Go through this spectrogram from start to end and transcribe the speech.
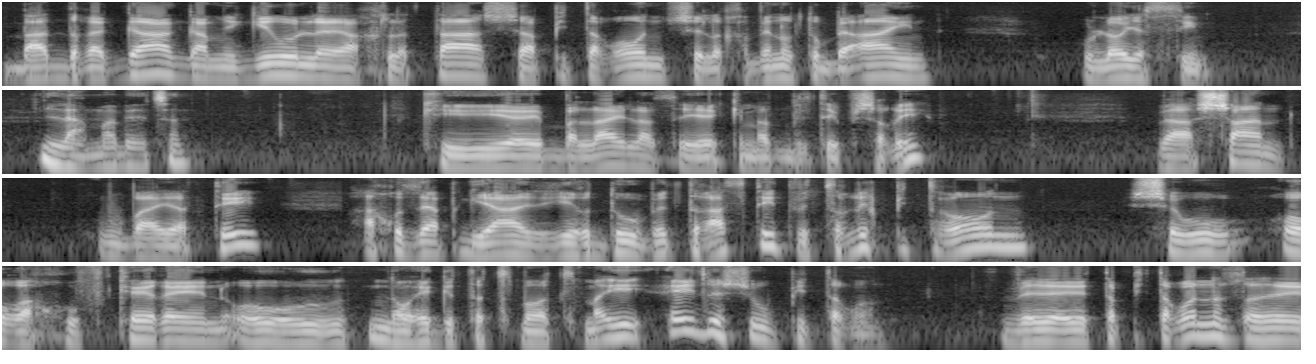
בהדרגה גם הגיעו להחלטה שהפתרון של לכוון אותו בעין הוא לא ישים. למה בעצם? כי אה, בלילה זה יהיה כמעט בלתי אפשרי, והעשן הוא בעייתי, אחוזי הפגיעה ירדו דרסטית וצריך פתרון שהוא או רכוף קרן, או נוהג את עצמו עצמאי, איזשהו פתרון. ואת הפתרון הזה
